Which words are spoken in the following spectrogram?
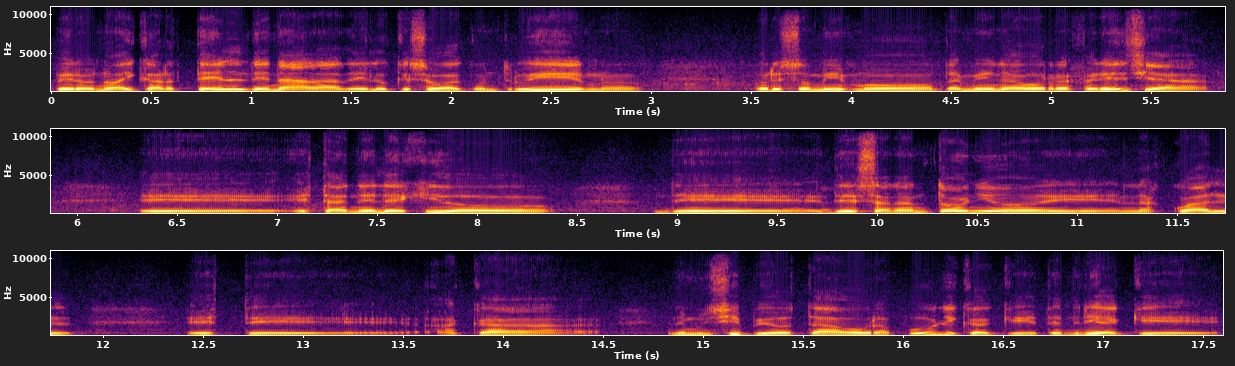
pero no hay cartel de nada, de lo que se va a construir, no. por eso mismo también hago referencia, eh, está en el ejido de, de San Antonio, en la cual este, acá en el municipio está obra pública que tendría que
